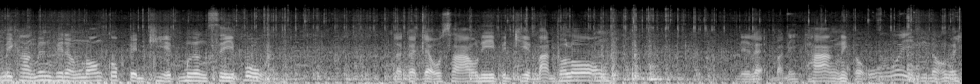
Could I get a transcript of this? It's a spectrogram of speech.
ำอีกครั้งหนึงพี่น้องน้องกบเป็นเขตเมืองเซโปแล้วก็เจ้าสาวนี่เป็นเขตบ้านพะลองนี่แหละบัดนี้ทางนี่ก็โอ้ยพี่น้องเอ้ย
